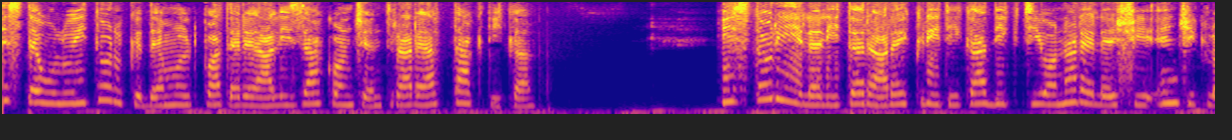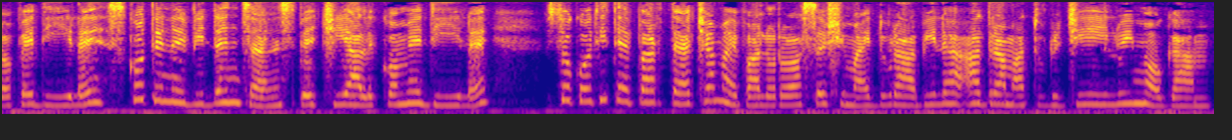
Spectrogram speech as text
Este uluitor cât de mult poate realiza concentrarea tactică. Istoriile literare, critica, dicționarele și enciclopediile scot în evidență în special comediile, socotite partea cea mai valoroasă și mai durabilă a dramaturgiei lui Mogam.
